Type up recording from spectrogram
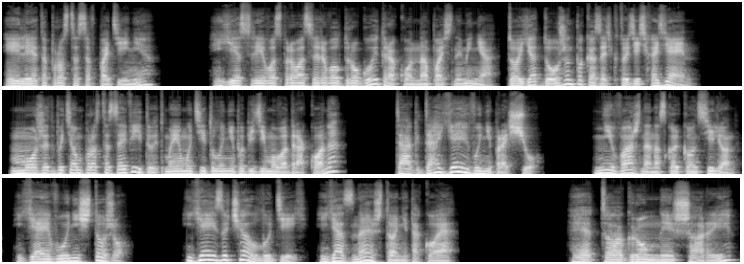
Или это просто совпадение? Если его спровоцировал другой дракон напасть на меня, то я должен показать, кто здесь хозяин. Может быть, он просто завидует моему титулу непобедимого дракона? Тогда я его не прощу. Неважно, насколько он силен, я его уничтожу. Я изучал людей, я знаю, что они такое. Это огромные шары?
